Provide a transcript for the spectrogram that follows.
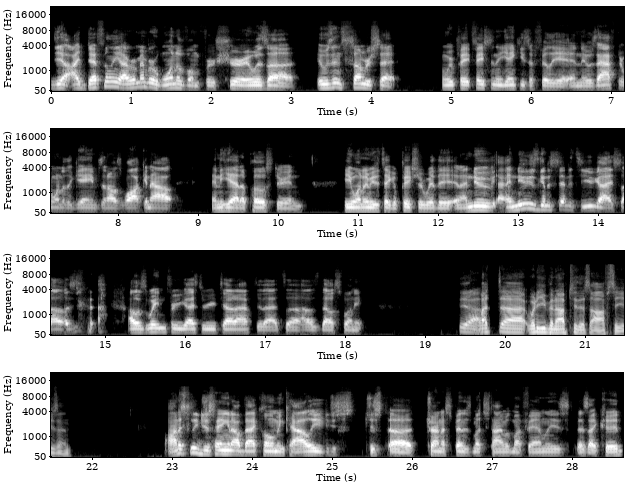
Yeah, I definitely I remember one of them for sure. It was uh it was in Somerset and we were facing the Yankees affiliate, and it was after one of the games, and I was walking out, and he had a poster, and he wanted me to take a picture with it, and I knew I knew he was gonna send it to you guys, so I was I was waiting for you guys to reach out after that. So that was that was funny. Yeah. What uh, what have you been up to this off season? Honestly, just hanging out back home in Cali, just just uh, trying to spend as much time with my family as, as I could.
